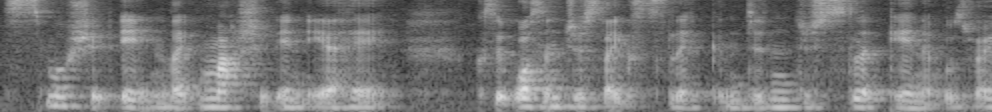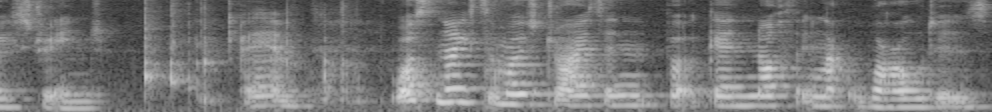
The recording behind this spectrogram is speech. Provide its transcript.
smush it in, like mash it into your hair. Because it wasn't just like slick and didn't just slick in, it was very strange. Um, it was nice and moisturising, but again, nothing that wowed us.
